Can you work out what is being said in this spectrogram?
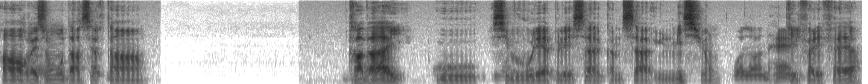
en raison d'un certain travail, ou si vous voulez appeler ça comme ça, une mission qu'il fallait faire,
